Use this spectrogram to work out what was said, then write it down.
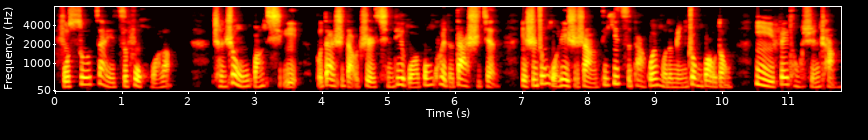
扶苏再一次复活了。陈胜吴广起义不但是导致秦帝国崩溃的大事件，也是中国历史上第一次大规模的民众暴动，意义非同寻常。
